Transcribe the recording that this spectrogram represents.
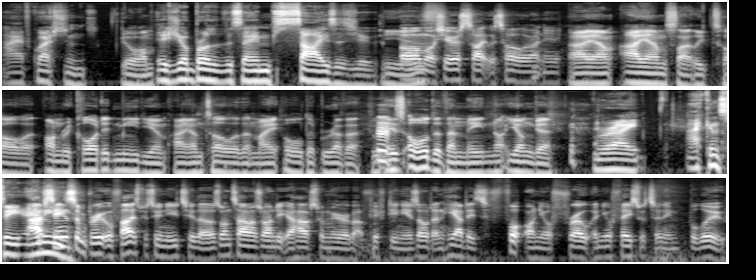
I have questions. Go on. Is your brother the same size as you? He is. Almost, you're slightly taller, aren't you? I am. I am slightly taller. On recorded medium, I am taller than my older brother, who is older than me, not younger. Right. I can see any. I've seen some brutal fights between you two. Though, There was one time I was round at your house when we were about 15 years old, and he had his foot on your throat, and your face was turning blue.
